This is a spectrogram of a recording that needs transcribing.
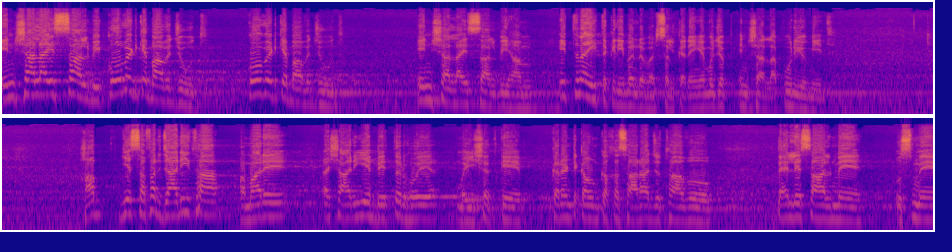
इनशाला इस साल भी कोविड के बावजूद, कोविड के बावजूद इनशाला इस साल भी हम इतना ही तकरीबन रिवर्सल करेंगे। मुझे इनशाला पूरी उम्मीद है। अब ये सफ़र जारी था, हमारे अशारिय बेहतर हुए मीशत के करंट अकाउंट का खसारा जो था वो पहले साल में, उसमें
